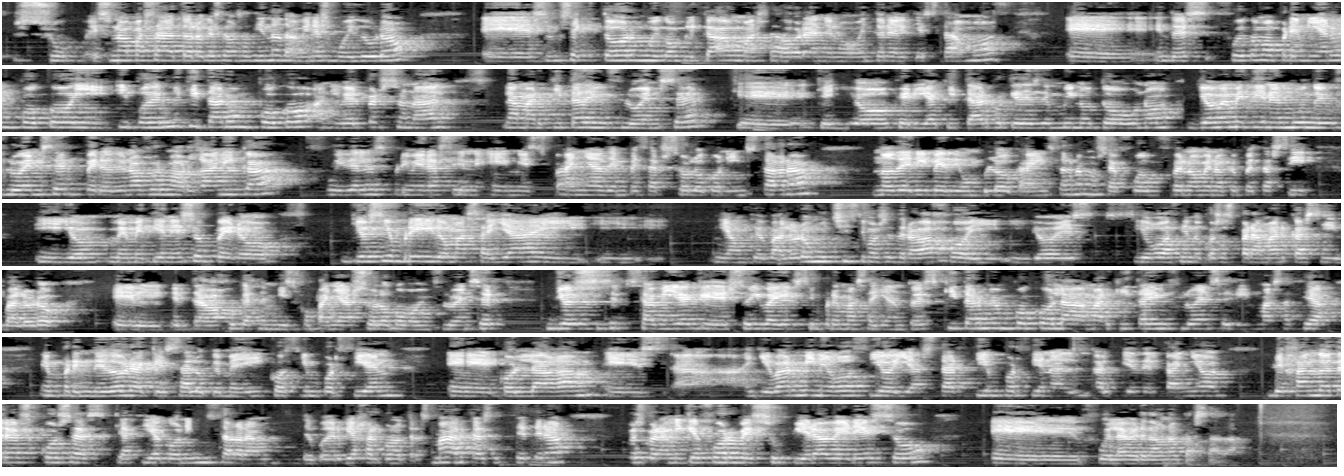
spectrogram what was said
es una pasada todo lo que estamos haciendo, también es muy duro, eh, es un sector muy complicado, más ahora en el momento en el que estamos. Eh, entonces fue como premiar un poco y, y poderme quitar un poco a nivel personal la marquita de influencer que, que, yo quería quitar porque desde un minuto uno yo me metí en el mundo influencer pero de una forma orgánica. Fui de las primeras en, en España de empezar solo con Instagram, no derivé de un blog a Instagram, o sea, fue un fenómeno que empezó así y yo me metí en eso, pero yo siempre he ido más allá y, y, aunque valoro muchísimo ese trabajo y, y yo es, sigo haciendo cosas para marcas y valoro el, el, trabajo que hacen mis compañeras solo como influencer, yo sabía que eso iba a ir siempre más allá. Entonces, quitarme un poco la marquita de influencer y ir más hacia emprendedora, que es a lo que me dedico 100% eh, con Lagam, es a, llevar mi negocio y a estar 100% al, al, pie del cañón, dejando atrás cosas que hacía con Instagram, de poder viajar con otras marcas, etcétera. Pues para mí que Forbes supiera ver eso eh, fue la verdad una pasada.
